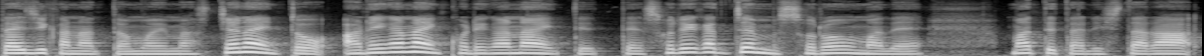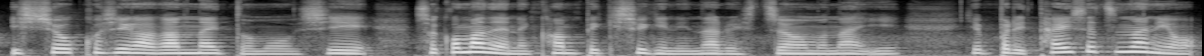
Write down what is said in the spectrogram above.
大事かなって思います。じゃないとあれがないこれがないって言ってそれが全部揃うまで待ってたりしたら一生腰が上がんないと思うしそこまでね完璧主義になる必要もない。やっぱり大切な何を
